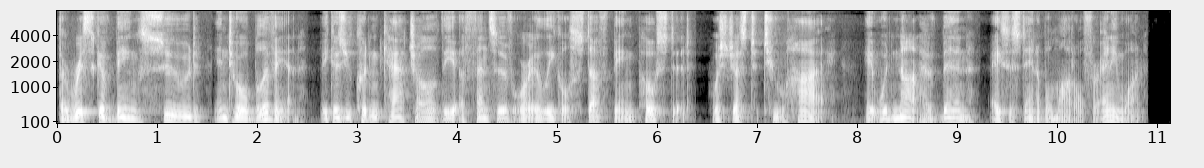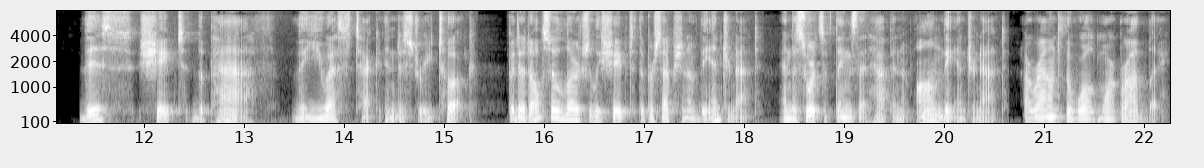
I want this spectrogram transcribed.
the risk of being sued into oblivion because you couldn't catch all of the offensive or illegal stuff being posted was just too high. It would not have been a sustainable model for anyone. This shaped the path the US tech industry took, but it also largely shaped the perception of the internet and the sorts of things that happen on the internet around the world more broadly.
